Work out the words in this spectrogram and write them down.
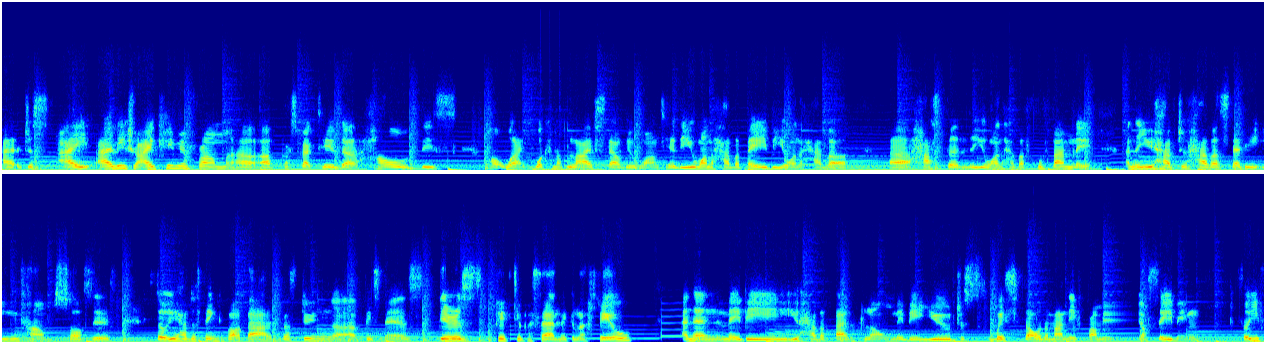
I just I I literally I came in from a, a perspective that how this how what, what kind of lifestyle do you wanted? Do you want to have a baby? You want to have a, a husband? You want to have a full family? And then you have to have a steady income sources. So you have to think about that because doing a business, there's 50% they're gonna fail. And then maybe you have a bank loan, maybe you just wasted all the money from your saving. So if,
